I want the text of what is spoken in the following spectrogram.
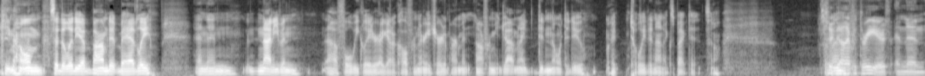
came home, said to Lydia, bombed it badly. And then not even a full week later, I got a call from their HR department offering me a job, and I didn't know what to do. I totally did not expect it. So, So, you're done there for three years, and then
